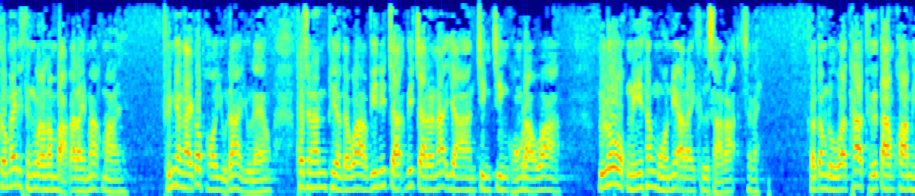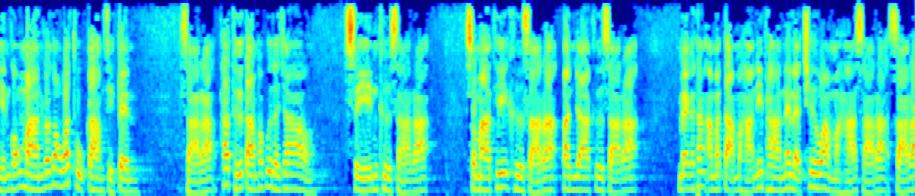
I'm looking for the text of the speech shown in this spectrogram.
ก็ไม่ได้ถึงเราลำบากอะไรมากมายถึงยังไงก็พออยู่ได้อยู่แล้ว เพราะฉะนั้นเพียงแต่ว่าวินิจวิจารณญาณจริง ๆ ของเราว่า โลกนี้ทั้งมวลนี่อะไรคือสาระใช่ไหมก็ต้องดูว่าถ้าถือตามความเห็นของมารก็ต้องวัตถุกรรมสิเป็นสาระ ถ้าถือตามพระพุทธเจ้า ศีลคือสาระ สมาธิคือสาระ ปัญญาคือสาระ แม้กระทั่งอมตะมหานิพพานนั่นแหละชื่อว่ามหาสาระสาระ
